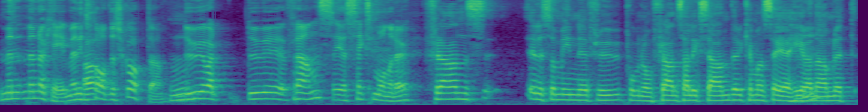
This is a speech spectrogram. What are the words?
Men, men okej, men ditt faderskap då? Du är, varit, du är Frans, är sex månader. Frans, eller som min fru påminner om, Frans Alexander kan man säga hela namnet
